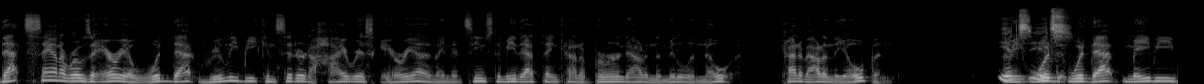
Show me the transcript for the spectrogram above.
That Santa Rosa area, would that really be considered a high risk area? I mean, it seems to me that thing kind of burned out in the middle of no, kind of out in the open. It's, I mean, would it's, would that maybe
